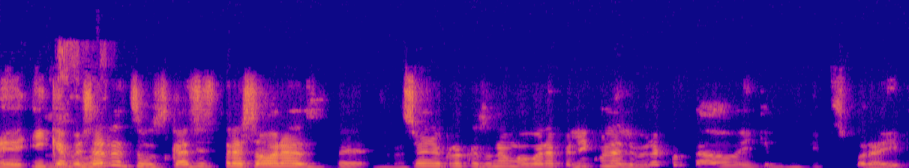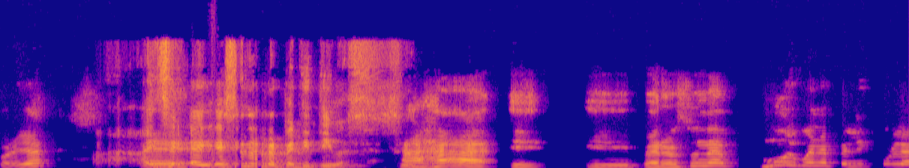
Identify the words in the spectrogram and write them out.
Eh, y que a pesar de sus casi tres horas de duración, yo creo que es una muy buena película. Le hubiera cortado 20 minutitos por ahí, por allá. Hay, eh, hay escenas repetitivas. sí. Ajá, y, y- pero es una muy buena película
